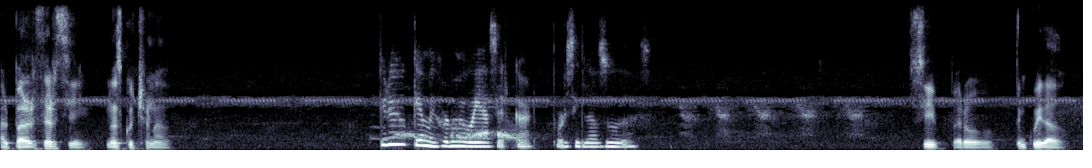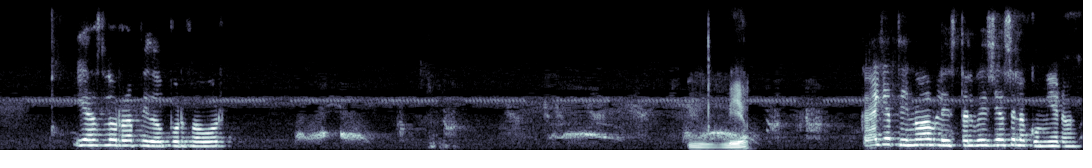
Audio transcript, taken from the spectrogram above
Al parecer sí, no escucho nada. Creo que mejor me voy a acercar, por si las dudas. Sí, pero ten cuidado. Y hazlo rápido, por favor. ¿Mía? Cállate, no hables, tal vez ya se la comieron.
